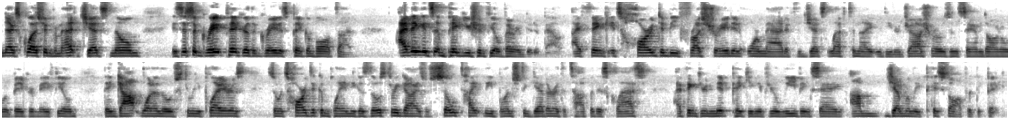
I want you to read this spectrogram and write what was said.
Next question from at Jets Gnome Is this a great pick or the greatest pick of all time? I think it's a pick you should feel very good about. I think it's hard to be frustrated or mad if the Jets left tonight with either Josh Rosen, Sam Darnold, or Baker Mayfield. They got one of those three players, so it's hard to complain because those three guys are so tightly bunched together at the top of this class. I think you're nitpicking if you're leaving saying, I'm generally pissed off with the pick.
